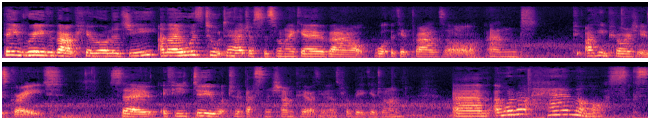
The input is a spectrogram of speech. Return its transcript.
they rave about Pureology, and I always talk to hairdressers when I go about what the good brands are, and I think Pureology is great. So if you do want to invest in a shampoo, I think that's probably a good one. Um, and what about hair masks?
